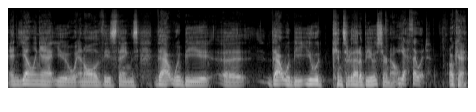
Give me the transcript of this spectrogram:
and yelling at you and all of these things that would be uh, that would be you would consider that abuse or no yes, I would. Okay.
